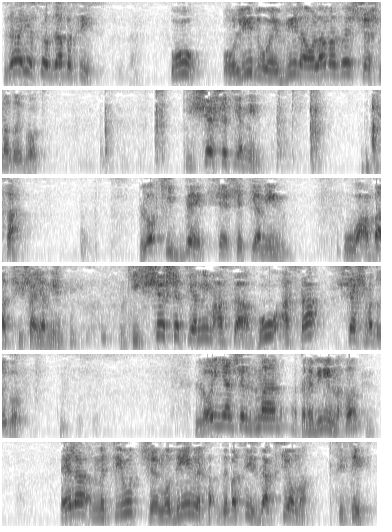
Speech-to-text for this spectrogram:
זה היסוד, זה הבסיס. הוא הוליד, הוא הביא לעולם הזה שש מדרגות. כי ששת ימים עשה. לא קיבל ששת ימים, הוא עבד שישה ימים. כי ששת ימים עשה, הוא עשה שש מדרגות. לא עניין של זמן, אתם מבינים, נכון? אלא מציאות שמודיעים לך, זה בסיס, זה אקסיומה, בסיסית.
